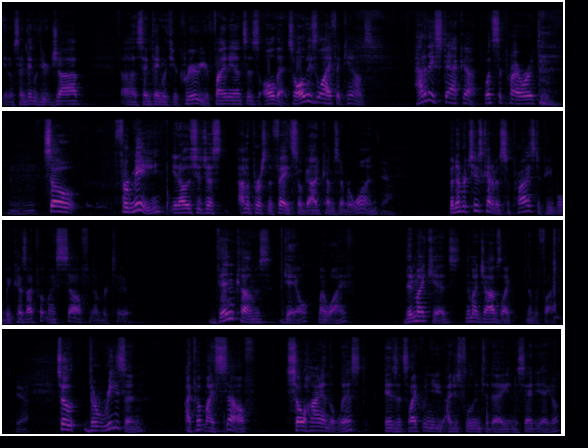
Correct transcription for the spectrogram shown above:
you know, same thing with your job. Uh, same thing with your career, your finances, all that. So all these life accounts, how do they stack up? What's the priority? So for me, you know, this is just, I'm a person of faith, so God comes number one. Yeah. But number two is kind of a surprise to people because I put myself number two. Then comes Gail, my wife, then my kids, then my job's like number five. Yeah. So the reason I put myself so high on the list is it's like when you, I just flew in today into San Diego.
